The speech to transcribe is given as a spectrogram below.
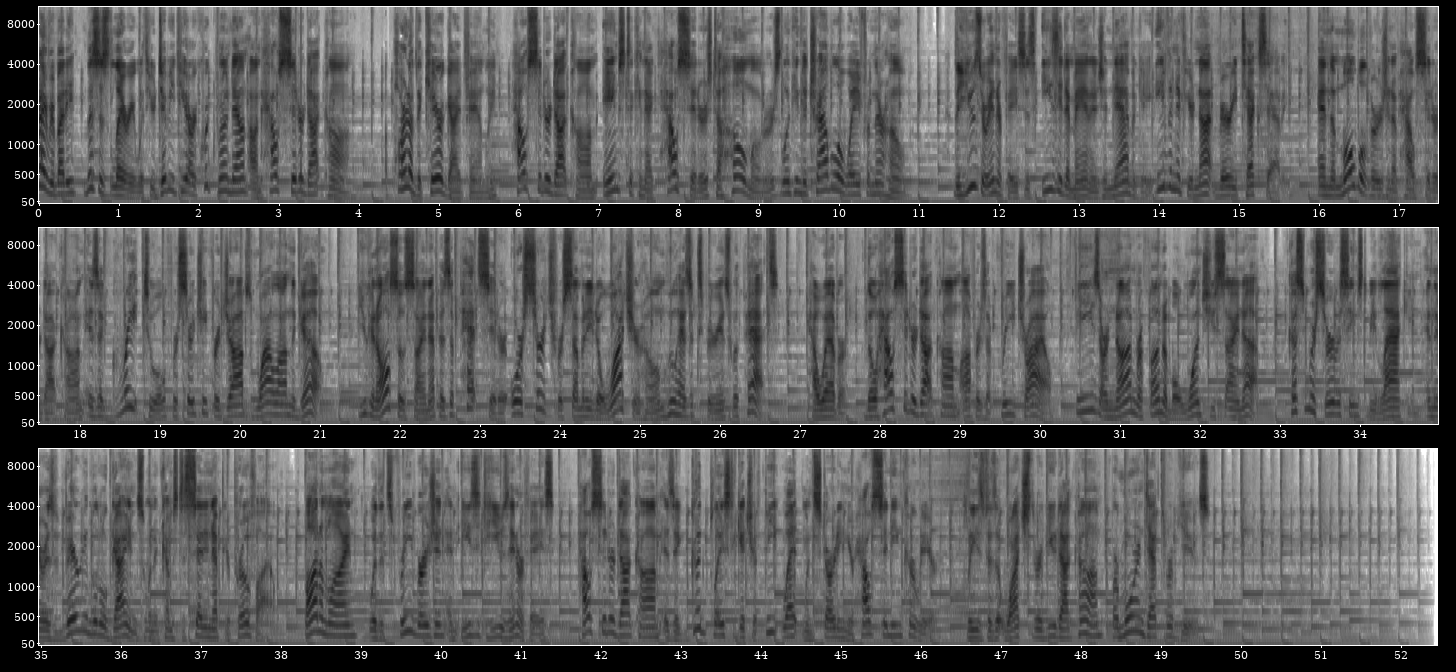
Hi, everybody. This is Larry with your WTR Quick Rundown on HouseSitter.com. A part of the CareGuide family, HouseSitter.com aims to connect house sitters to homeowners looking to travel away from their home. The user interface is easy to manage and navigate, even if you're not very tech savvy. And the mobile version of HouseSitter.com is a great tool for searching for jobs while on the go. You can also sign up as a pet sitter or search for somebody to watch your home who has experience with pets. However, though HouseSitter.com offers a free trial, fees are non refundable once you sign up. Customer service seems to be lacking, and there is very little guidance when it comes to setting up your profile. Bottom line, with its free version and easy to use interface, HouseSitter.com is a good place to get your feet wet when starting your house sitting career. Please visit WatchTheReview.com for more in depth reviews.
